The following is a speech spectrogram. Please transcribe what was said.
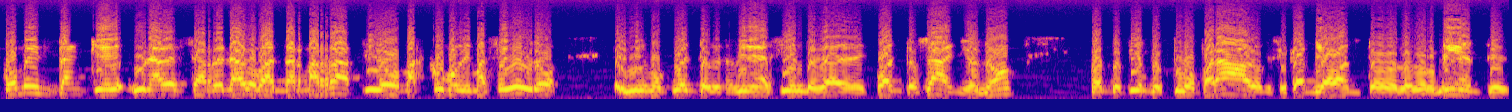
Comentan que una vez arrenado va a andar más rápido, más cómodo y más seguro. El mismo cuento que nos vienen haciendo ya desde cuántos años, ¿no? Cuánto tiempo estuvo parado, que se cambiaban todos los durmientes,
